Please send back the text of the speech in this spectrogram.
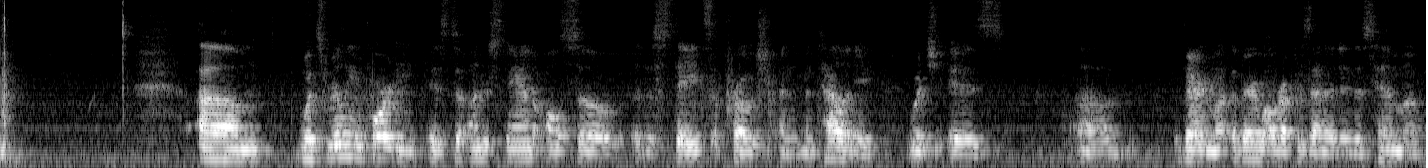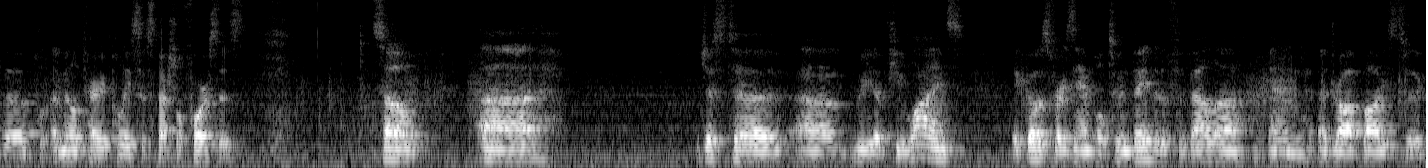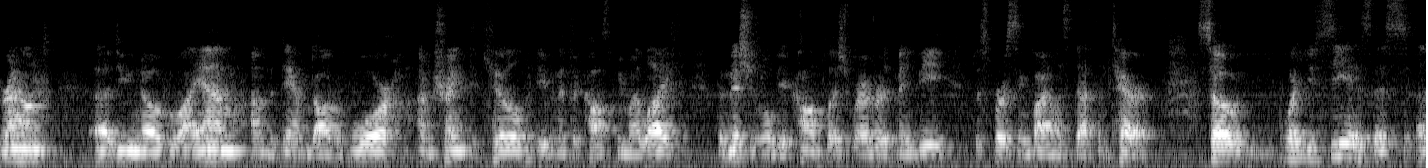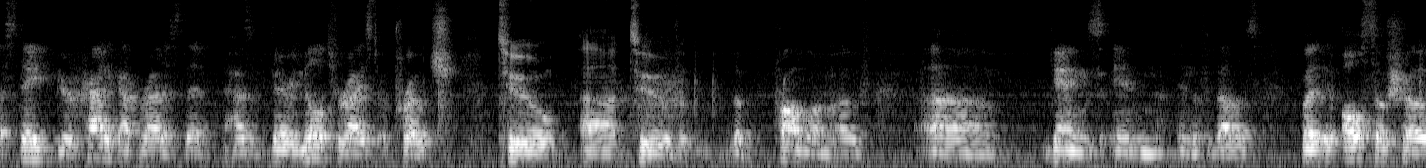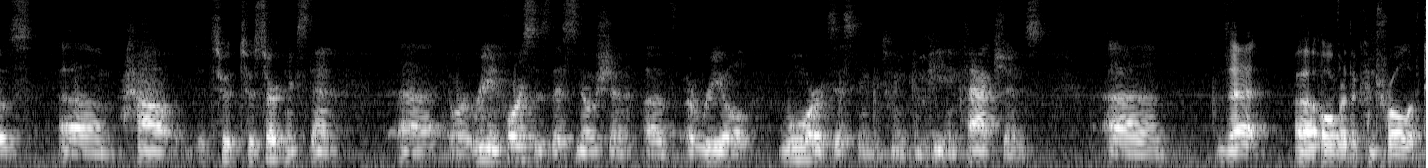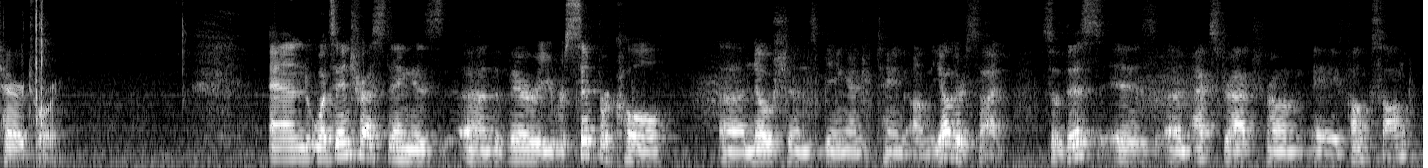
Um, what's really important is to understand also the state's approach and mentality, which is um, very, very well represented in this hymn of the military police of special forces. So, uh, just to uh, read a few lines, it goes, for example, to invade the favela and uh, drop bodies to the ground uh, do you know who I am? I'm the damned dog of war. I'm trained to kill, even if it costs me my life. The mission will be accomplished wherever it may be, dispersing violence, death, and terror. So, what you see is this uh, state bureaucratic apparatus that has a very militarized approach to, uh, to the, the, problem of uh, gangs in, in the favelas. But it also shows um, how to, to a certain extent, uh, or reinforces this notion of a real war existing between competing factions uh, that uh, over the control of territory. And what's interesting is uh, the very reciprocal uh, notions being entertained on the other side. So, this is an extract from a funk song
